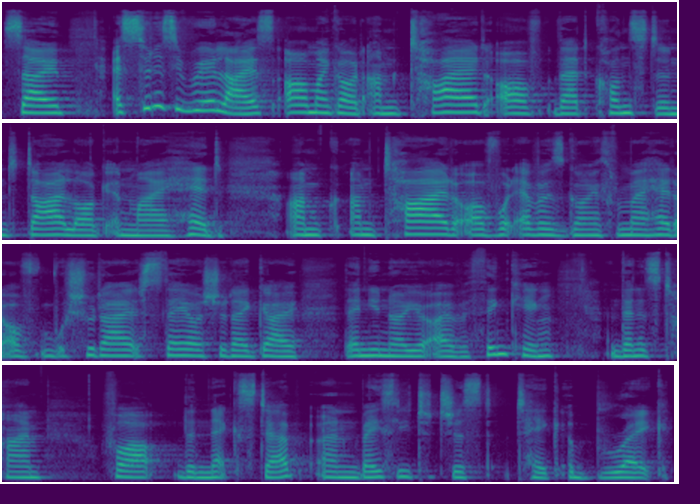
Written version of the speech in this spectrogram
So, as soon as you realize, oh my God, I'm tired of that constant dialogue in my head, I'm, I'm tired of whatever is going through my head of should I stay or should I go, then you know you're overthinking. And then it's time for the next step and basically to just take a break.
